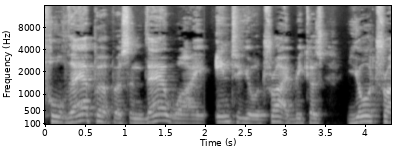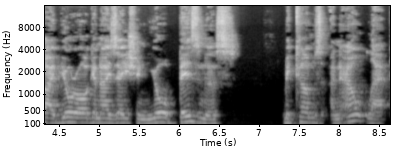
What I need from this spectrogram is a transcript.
pull their purpose and their why into your tribe because your tribe, your organization, your business becomes an outlet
